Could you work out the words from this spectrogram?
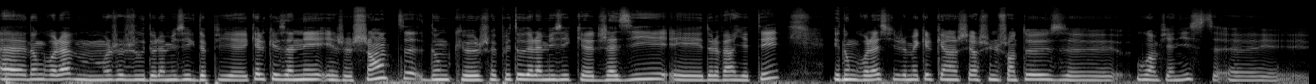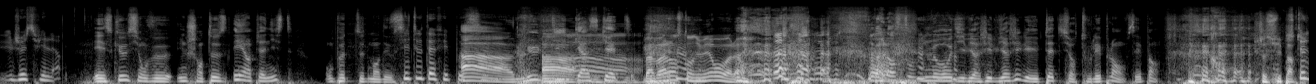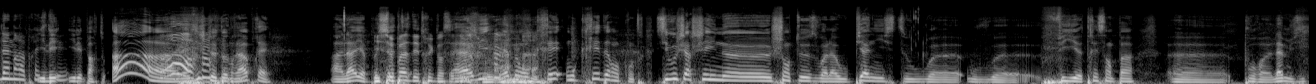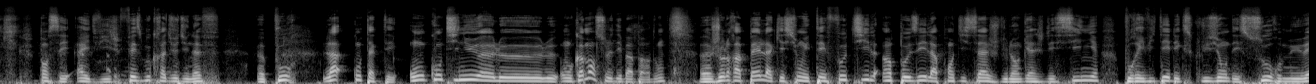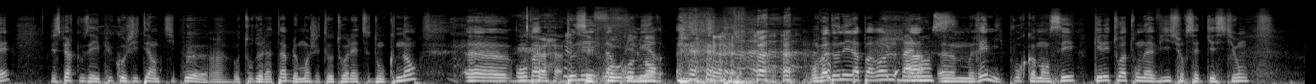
Euh, donc voilà, moi je joue de la musique depuis euh, quelques années et je chante. Donc euh, je fais plutôt de la musique euh, jazzy et de la variété. Et donc voilà, si jamais quelqu'un cherche une chanteuse euh, ou un pianiste, euh, je suis là. Et est-ce que si on veut une chanteuse et un pianiste, on peut te demander aussi C'est tout à fait possible. Ah, multi-casquette Bah balance ton numéro alors. Balance ton numéro, dit Virgile. Virgile, il est peut-être sur tous les plans, on sait pas. Je suis Je parti. te le donnerai après. Il si est, il partout. Ah, vas-y, je te le donnerai après. Ah là, il y a Il se passe des trucs dans cette Ah oui, émission. eh ben, on, crée, on crée des rencontres. Si vous cherchez une euh, chanteuse, voilà, ou pianiste, ou, euh, ou euh, fille très sympa pour la musique, pensez à Edwige, Facebook Radio du 9 euh, pour la contacter. On continue le, le- on commence le débat pardon. Euh, je le rappelle, la question était faut-il imposer l'apprentissage du langage des signes pour éviter l'exclusion des sourds muets? J'espère que vous avez pu cogiter un petit peu euh, Ouais. autour de la table. Moi, j'étais aux toilettes, donc non. Euh, on va donner la faux, première. on va donner la parole Balance. à euh, Rémi pour commencer. Quel est toi ton avis sur cette question?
